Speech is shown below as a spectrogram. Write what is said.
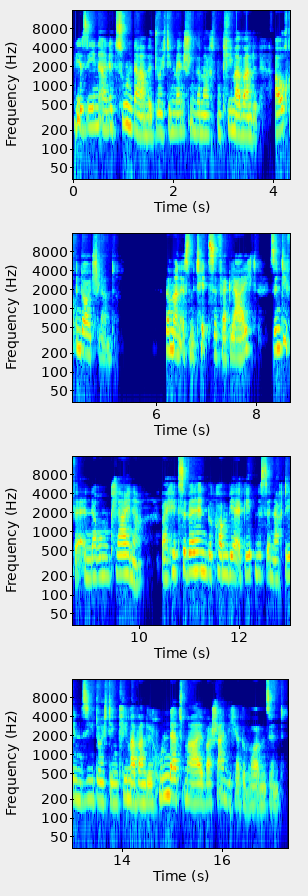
Wir sehen eine Zunahme durch den menschengemachten Klimawandel, auch in Deutschland. Wenn man es mit Hitze vergleicht, sind die Veränderungen kleiner. Bei Hitzewellen bekommen wir Ergebnisse, nach denen sie durch den Klimawandel hundertmal wahrscheinlicher geworden sind.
